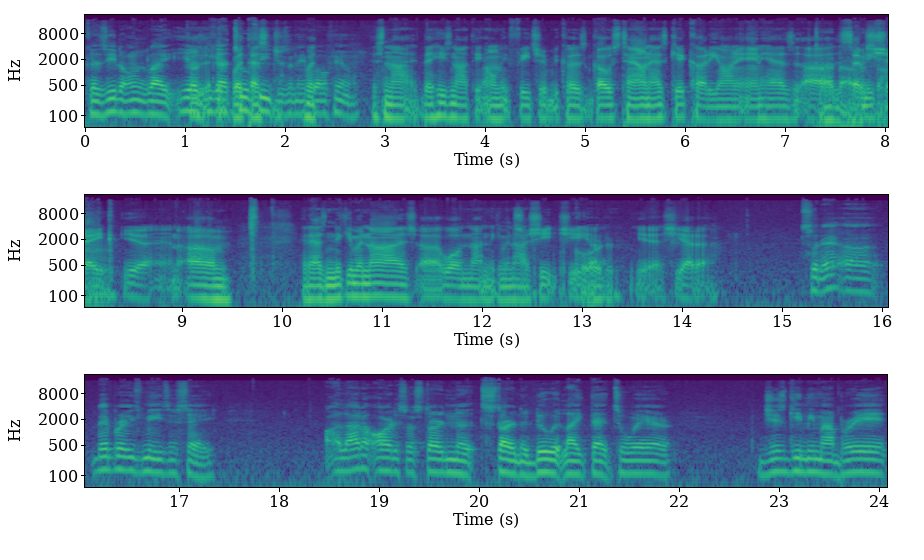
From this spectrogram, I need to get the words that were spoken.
Because he the only like he, Cause- he got two features and they both him. it's not that he's not the only feature because Ghost Town has Kid Cudi on it and has uh, 70 Sign. Shake. Yeah, and um, It has Nicki Minaj. Uh, well, not Nicki Minaj. She she uh, yeah she had a So that uh that brings me to say a lot of artists are starting to starting to do it like that to where just give me my bread,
